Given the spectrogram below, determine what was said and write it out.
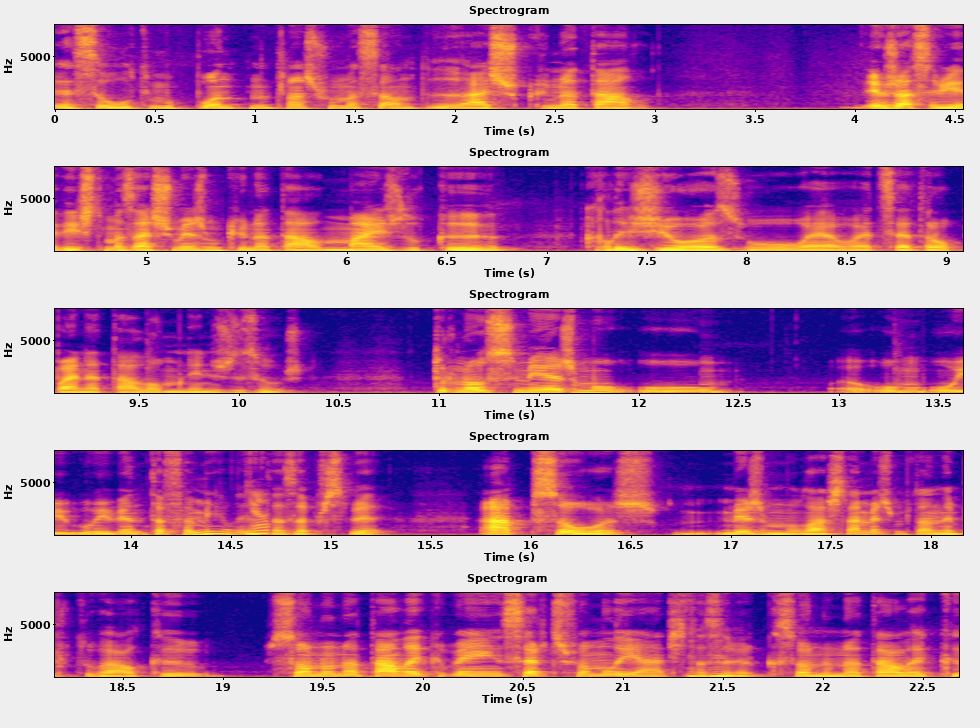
esse último ponto na transformação. De, acho que o Natal, eu já sabia disto, mas acho mesmo que o Natal, mais do que religioso, ou, é, ou etc., o Pai Natal ou Menino Jesus, tornou-se mesmo o, o, o, evento da família, Yeah. estás a perceber? Há pessoas, mesmo lá está, mesmo estando em Portugal, que só no Natal é que vêm certos familiares, estás a ver? Que só no Natal é que,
